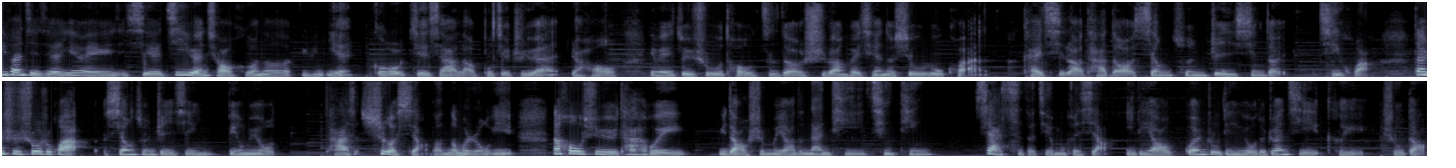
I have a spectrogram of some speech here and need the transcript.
一凡姐姐因为一些机缘巧合呢，与碾沟结下了不解之缘。然后，因为最初投资的十万块钱的修路款，开启了他的乡村振兴的计划。但是说实话，乡村振兴并没有他设想的那么容易。那后续他还会遇到什么样的难题？请听下次的节目分享。一定要关注订阅我的专辑，可以收到。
